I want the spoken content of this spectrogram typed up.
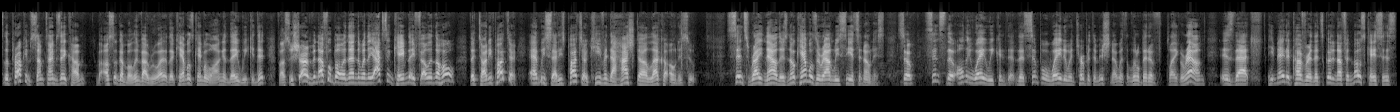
the prakim. Sometimes they come. The camels came along and they weakened it. V'asu. And then when the oxen came, they fell in the hole. The tani potter. And we said he's potter. Kivan dahashta leka onisu. Since right now there's no camels around, we see it's an onus. So since the only way we could, the, the simple way to interpret the Mishnah with a little bit of playing around is that he made a cover that's good enough in most cases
